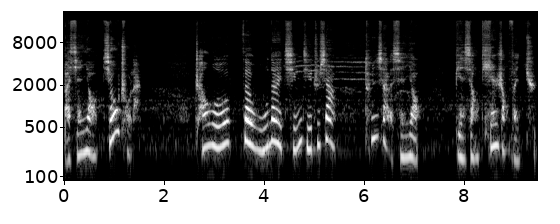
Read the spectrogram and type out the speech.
把仙药交出来。嫦娥在无奈情急之下，吞下了仙药，便向天上飞去。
